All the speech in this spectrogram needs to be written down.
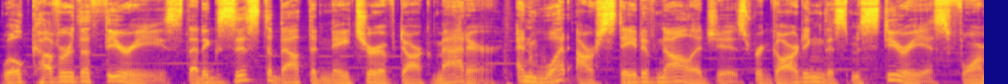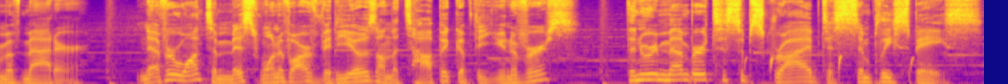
we'll cover the theories that exist about the nature of dark matter and what our state of knowledge is regarding this mysterious form of matter. Never want to miss one of our videos on the topic of the universe? Then remember to subscribe to Simply Space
